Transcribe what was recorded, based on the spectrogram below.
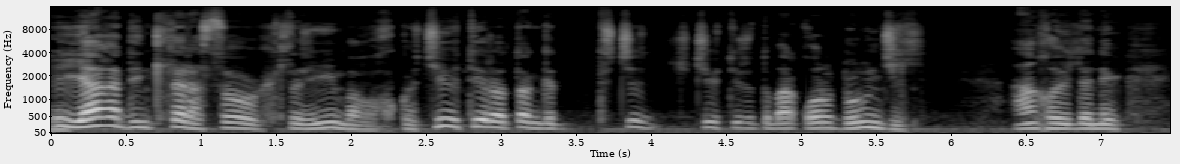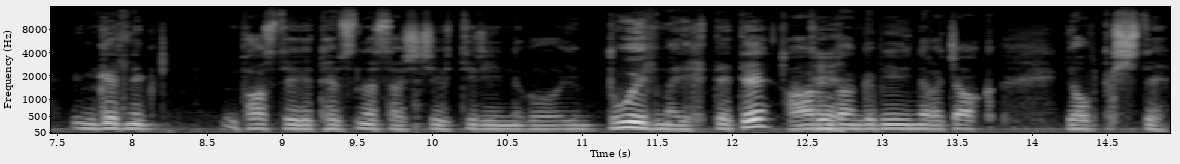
Би яагаад энэ талаар асуу гэхлээр ийм байгаа байхгүй. Чи тэр одоо ингээд чи чи тэр одоо баг 3 4 жил анх хоёлаа нэг ингээл нэг пост хийгээд тавьснаас хойш чи тэрийн нөгөө юм дүүэл маягтай те хоорондоо ингээ бие бинийгээ жок явдаг штэ.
